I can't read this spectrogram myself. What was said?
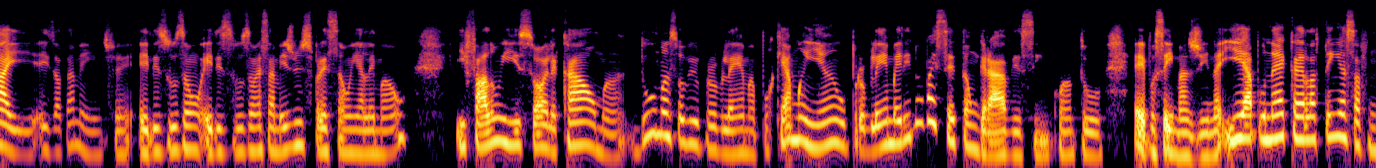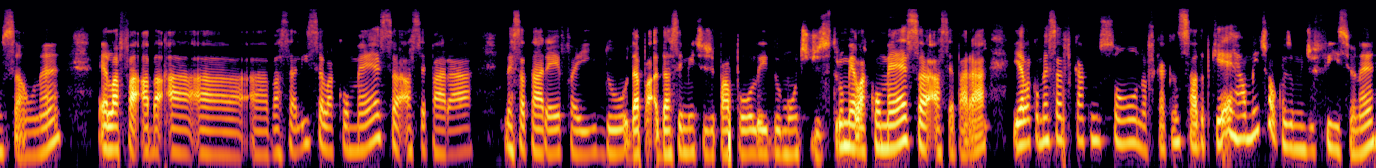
Aí, exatamente. Eles usam, eles usam essa mesma expressão em alemão e falam isso, olha, calma, durma sobre o problema, porque amanhã o problema ele não vai ser tão grave assim quanto é, você imagina. E a boneca ela tem essa função, né? Ela a, a, a, a ela começa a separar nessa tarefa aí do, da, da semente de papoula e do monte de estrume, ela começa a separar e ela começa a ficar com sono, a ficar cansada, porque é realmente uma coisa muito difícil, né?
